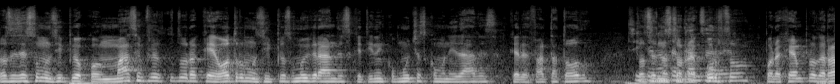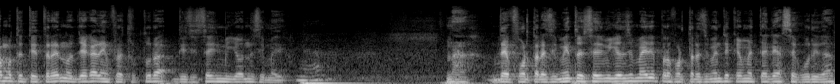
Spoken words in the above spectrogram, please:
Entonces es un municipio con más infraestructura que otros municipios muy grandes que tienen con muchas comunidades, que les falta todo. Entonces nuestro recurso, por ejemplo, de Ramo 33 nos llega de infraestructura 16 millones y medio. Nada. Nada. De fortalecimiento 16 millones y medio, pero fortalecimiento hay que meterle a seguridad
